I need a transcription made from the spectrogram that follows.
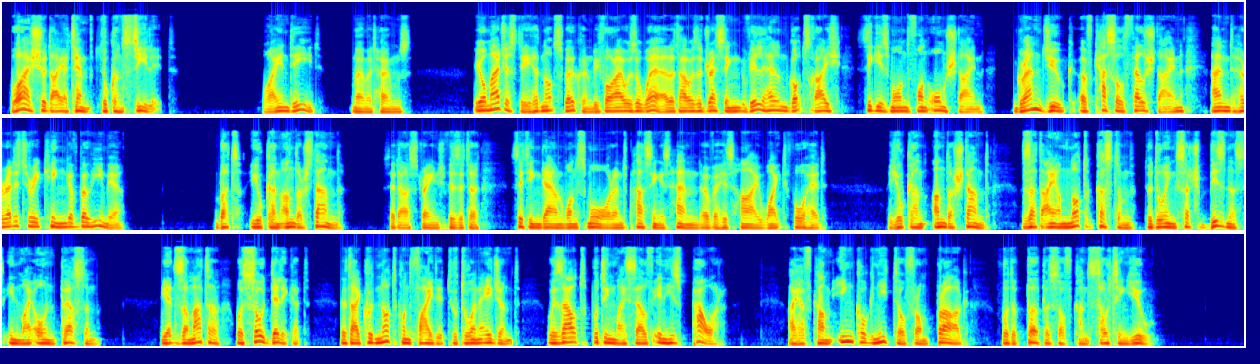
Why should I attempt to conceal it?" "Why, indeed?" murmured Holmes. "Your Majesty had not spoken before I was aware that I was addressing Wilhelm Gottsreich Sigismund von Ormstein, Grand Duke of Cassel Felstein and hereditary King of Bohemia." "But you can understand," said our strange visitor, sitting down once more and passing his hand over his high white forehead, "you can understand that I am not accustomed to doing such business in my own person. Yet the matter was so delicate that I could not confide it to to an agent without putting myself in his power. I have come incognito from Prague for the purpose of consulting you."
